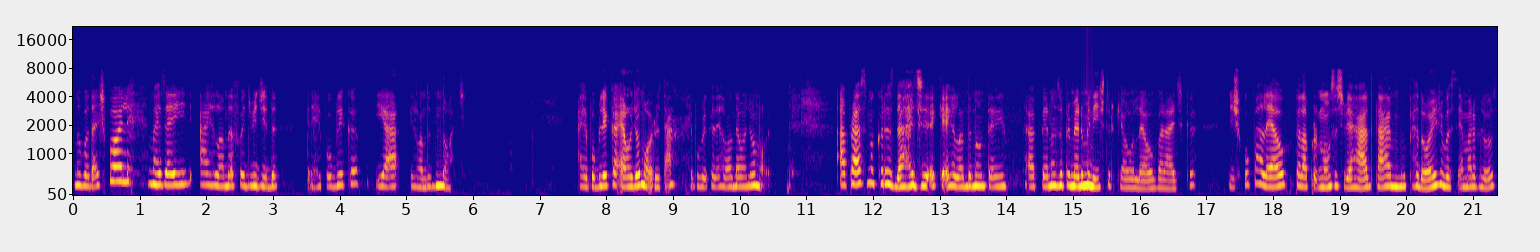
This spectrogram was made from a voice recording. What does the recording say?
Não vou dar spoiler, mas aí a Irlanda foi dividida entre a República e a Irlanda do Norte. A República é onde eu moro, tá? A República da Irlanda é onde eu moro. A próxima curiosidade é que a Irlanda não tem apenas o primeiro-ministro, que é o Léo Varadkar. Desculpa, Léo, pela pronúncia se estiver errado, tá? Me perdoe, você é maravilhoso.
